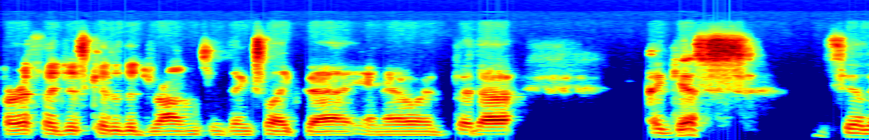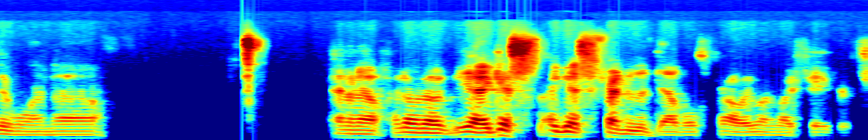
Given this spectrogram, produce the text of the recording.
Bertha just because of the drums and things like that, you know. And but uh I guess it's the other one? Uh I don't know. I don't know. Yeah, I guess I guess Friend of the Devil is probably one of my favorites.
